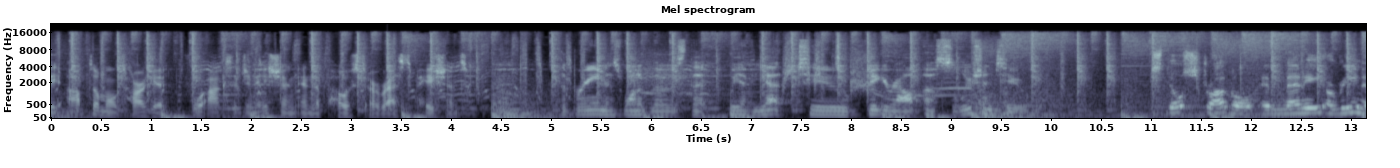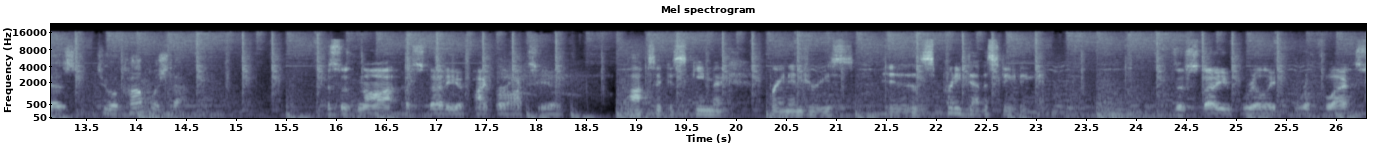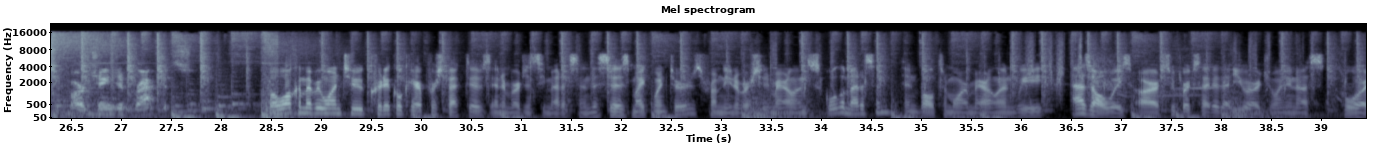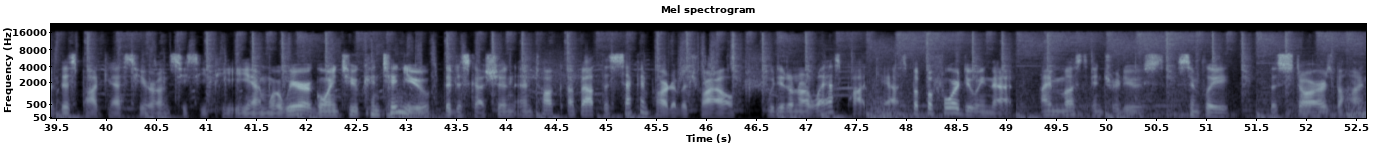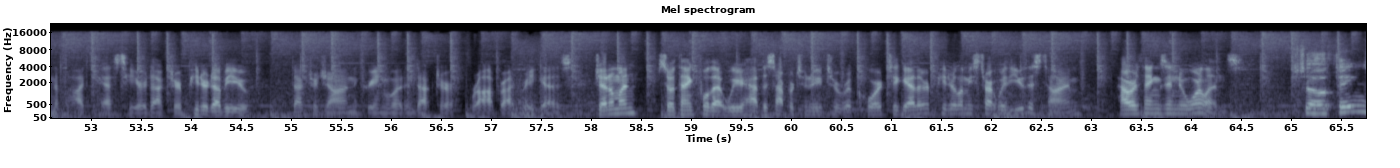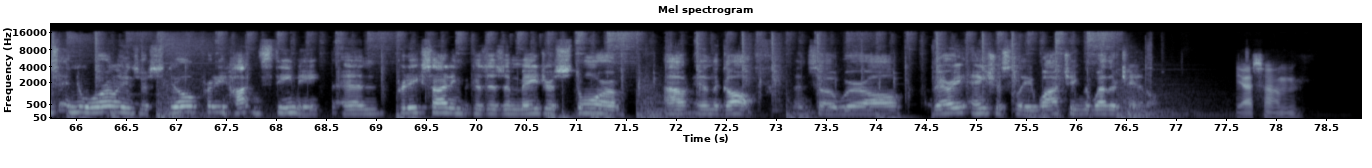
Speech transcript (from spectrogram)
the optimal target for oxygenation in the post arrest patients? The brain is one of those that we have yet to figure out a solution to. Still struggle in many arenas to accomplish that. This is not a study of hyperoxia. Hypoxic ischemic brain injuries is pretty devastating. This study really reflects our change in practice. Well, welcome everyone to Critical Care Perspectives in Emergency Medicine. This is Mike Winters from the University of Maryland School of Medicine in Baltimore, Maryland. We, as always, are super excited that you are joining us for this podcast here on CCPEM, where we are going to continue the discussion and talk about the second part of a trial we did on our last podcast. But before doing that, I must introduce simply the stars behind the podcast here Dr. Peter W., Dr. John Greenwood, and Dr. Rob Rodriguez. Gentlemen, so thankful that we have this opportunity to record together. Peter, let me start with you this time. How are things in New Orleans? So things in New Orleans are still pretty hot and steamy and pretty exciting because there's a major storm out in the Gulf. And so we're all very anxiously watching the Weather Channel. Yes, um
